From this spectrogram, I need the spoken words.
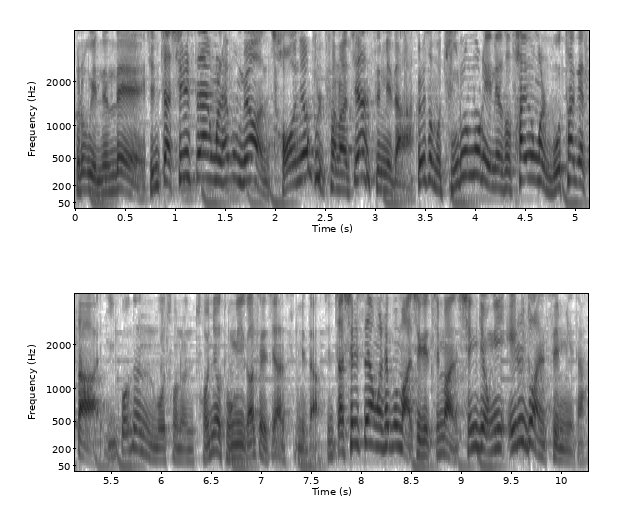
그러고 있는데 진짜 실사용을 해보면 전혀 불편하지 않습니다. 그래서 뭐 주름으로 인해서 사용을 못하겠다 이거는 뭐 저는 전혀 동의가 되지 않습니다. 진짜 실사용을 해보면 아시겠지만 신경이 1도 안 쓰입니다.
